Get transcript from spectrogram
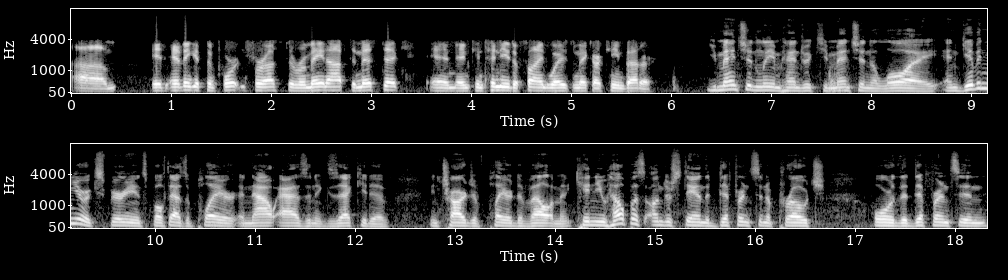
um, it, I think it's important for us to remain optimistic and, and continue to find ways to make our team better. You mentioned Liam Hendriks, you mentioned Eloy, and given your experience both as a player and now as an executive in charge of player development, can you help us understand the difference in approach or the difference in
